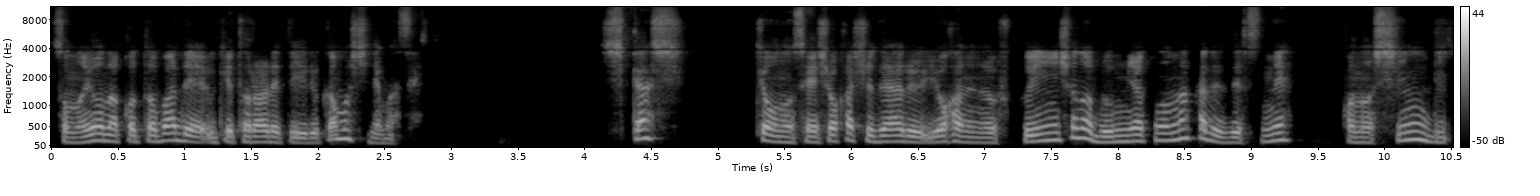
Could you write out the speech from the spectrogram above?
そのような言葉で受け取られているかもしれません。しかし今日の聖書歌手であるヨハネの福音書の文脈の中でですねこの真理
